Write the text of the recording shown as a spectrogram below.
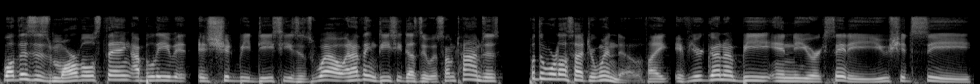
while this is Marvel's thing. I believe it it should be DC's as well, and I think DC does do it sometimes. Is put the world outside your window. Like if you're gonna be in New York City, you should see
